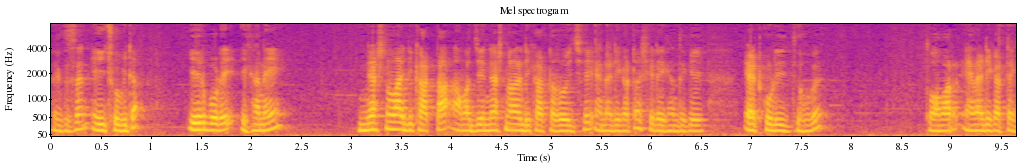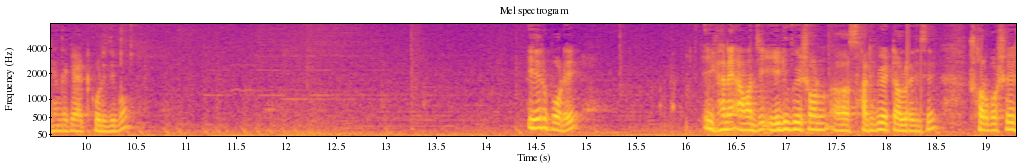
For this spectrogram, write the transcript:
দেখতেছেন এই ছবিটা। এরপরে এখানে ন্যাশনাল আইডি কার্ডটা আমার যে ন্যাশনাল আইডি কার্ডটা রয়েছে এনআইডি কার্ডটা সেটা এখান থেকে অ্যাড করে দিতে হবে। তো আমার এনআইডি কার্ডটা এখান থেকে অ্যাড করে দিব। এরপরে এখানে আমার যে এডুকেশন সার্টিফিকেটটা রয়েছে, সর্বশেষ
